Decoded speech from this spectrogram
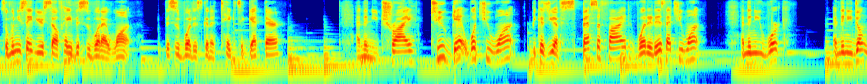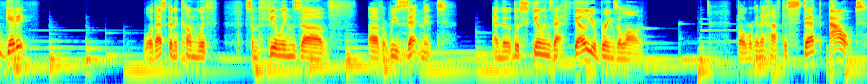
So when you say to yourself, hey, this is what I want, this is what it's going to take to get there, and then you try to get what you want because you have specified what it is that you want, and then you work and then you don't get it, well, that's going to come with some feelings of, of resentment and the, those feelings that failure brings along. But we're going to have to step out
